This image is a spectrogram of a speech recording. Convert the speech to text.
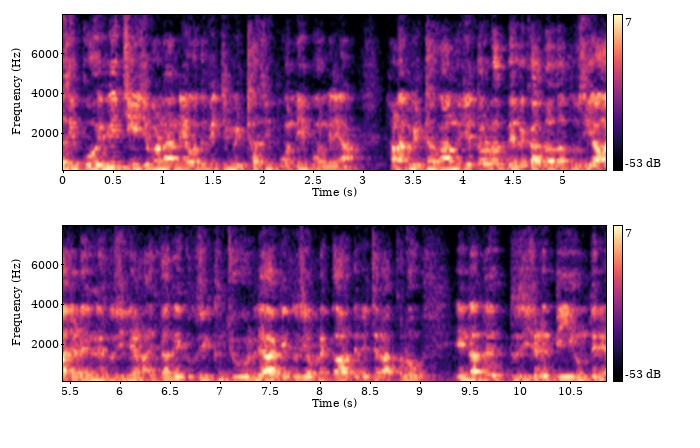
ਅਸੀਂ ਕੋਈ ਵੀ ਚੀਜ਼ ਬਣਾਉਂਦੇ ਆ ਉਹਦੇ ਵਿੱਚ ਮਿੱਠਾ ਅਸੀਂ ਪਾਉਂਦੇ ਹੀ ਪਾਉਂਦੇ ਆ ਹਨਾ, ਮਿੱਠਾ ਖਾਣ ਨੂੰ ਜੇ ਤੁਹਾਡਾ ਦਿਲ ਕਰਦਾ ਤਾਂ ਤੁਸੀਂ ਆ ਜਿਹੜੇ ਨੇ, ਤੁਸੀਂ ਹਨਾ, ਇਦਾਂ ਦੇ ਤੁਸੀਂ ਖੰਜੂਰ ਲਿਆ ਕੇ ਤੁਸੀਂ ਆਪਣੇ ਘਰ ਦੇ ਵਿੱਚ ਰੱਖ ਲਓ। ਇਹਨਾਂ ਦੇ ਤੁਸੀਂ ਜਿਹੜੇ ਬੀ ਹੁੰਦੇ ਨੇ,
